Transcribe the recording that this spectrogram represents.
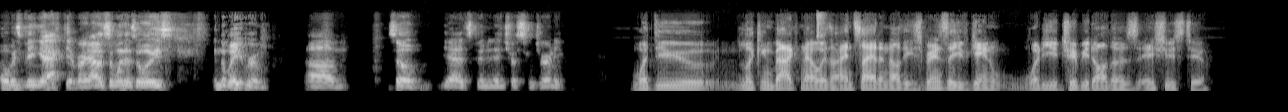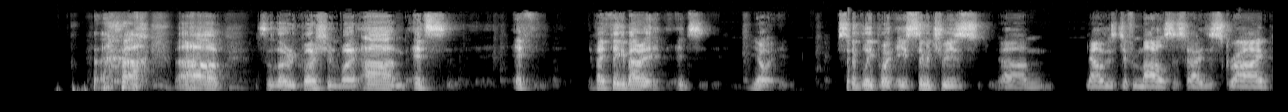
always being active, right? I was the one that's always in the weight room. Um, so yeah, it's been an interesting journey. What do you, looking back now with hindsight and all the experience that you've gained, what do you attribute all those issues to? uh, it's a loaded question, but um, it's if if I think about it, it's you know simply put, asymmetries. Um, now there's different models to I describe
